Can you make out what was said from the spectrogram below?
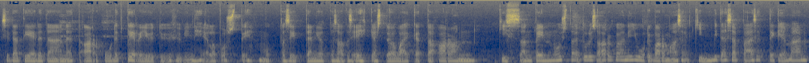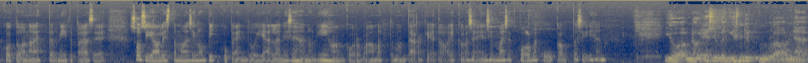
sitä tiedetään, että arkuudet periytyy hyvin helposti, mutta sitten jotta saataisiin ehkäistyä vaikka, että aran kissan pennuista ei tulisi arkoja, niin juuri varmaan se mitä sä pääset tekemään kotona, että niitä pääsee sosiaalistamaan silloin pikkupentuun jällä, niin sehän on ihan korvaamattoman tärkeää aikaa se ensimmäiset kolme kuukautta siihen. Joo, no esimerkiksi nyt mulla on nämä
